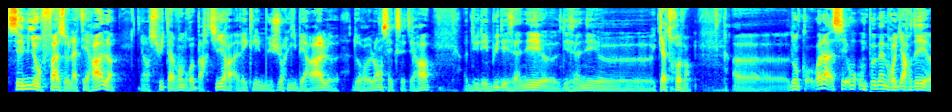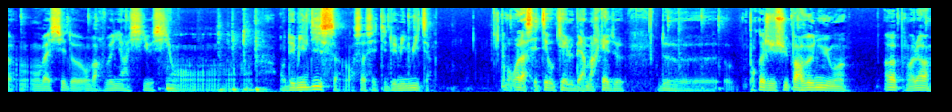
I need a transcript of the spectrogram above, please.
s'est mis en phase latérale et ensuite avant de repartir avec les mesures libérales de relance etc du début des années euh, des années 80. Euh, euh, donc voilà, on, peut même regarder, on va essayer de, on va revenir ici aussi en, 2010, alors ça c'était 2008. Bon voilà, c'était ok le bear market de, de pourquoi j'y suis parvenu moi? Hop, voilà,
